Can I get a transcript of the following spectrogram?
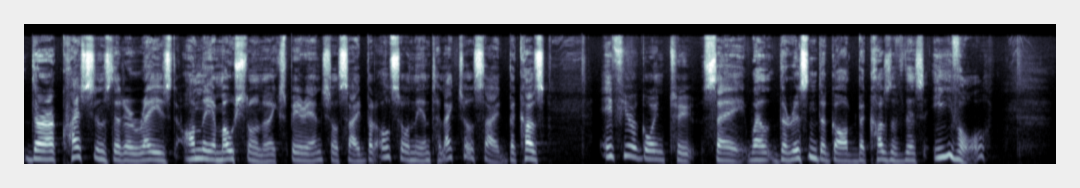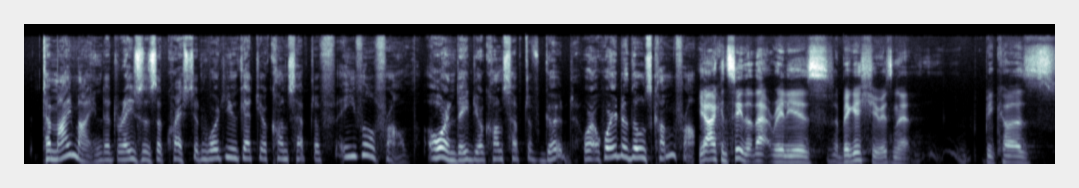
there are questions that are raised on the emotional and experiential side, but also on the intellectual side, because if you're going to say, well, there isn't a God because of this evil, to my mind, it raises a question where do you get your concept of evil from? Or indeed your concept of good? Where, where do those come from? Yeah, I can see that that really is a big issue, isn't it? Because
